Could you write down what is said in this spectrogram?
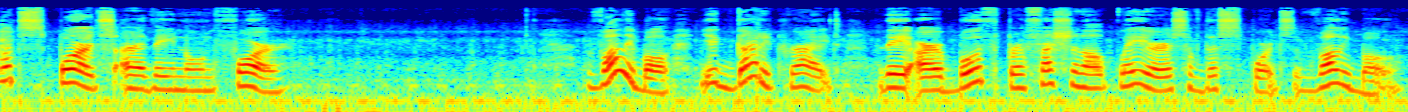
What sports are they known for? Volleyball, you got it right. They are both professional players of the sports volleyball.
